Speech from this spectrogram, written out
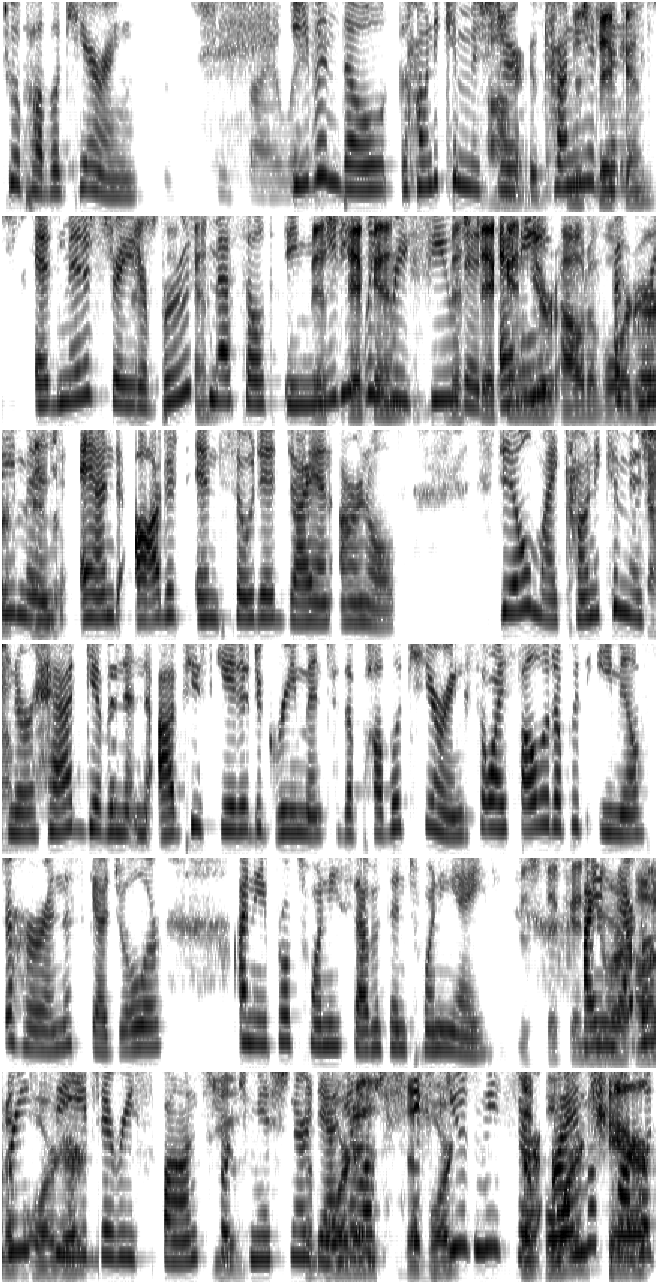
to a public hearing. She's violating- Even though County Commissioner, Um, County Ms. Adminis- Dickens? Administrator Ms. Bruce Dickens? Messelt Ms. immediately Dickin, Ms. refuted Dickin, any you're out of order. and agreement and audit, and so did Diane Arnold. Still, my county commissioner had given an obfuscated agreement to the public hearing, so I followed up with emails to her and the scheduler on April 27th and 28th. Ms. Dickin, I you are never out of order. received a response for You've- Commissioner the board Daniel. is- the board- Excuse me, sir, board I'm a chair- public,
